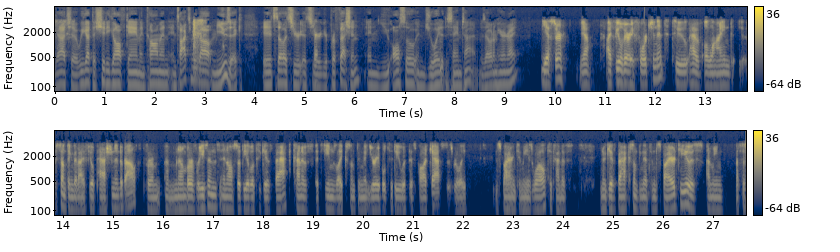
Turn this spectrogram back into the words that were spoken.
gotcha. We got the shitty golf game in common. And talk to me about music. It's so it's your it's your your profession, and you also enjoy it at the same time. Is that what I'm hearing right? Yes, sir. Yeah. I feel very fortunate to have aligned something that I feel passionate about for a, number of reasons and also be able to give back. Kind of, it seems like something that you're able to do with this podcast is really inspiring to me as well to kind of, you know, give back something that's inspired to you is, I mean, that's a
